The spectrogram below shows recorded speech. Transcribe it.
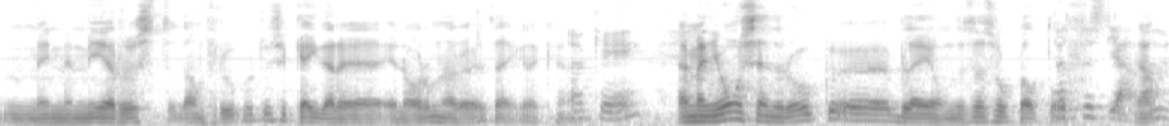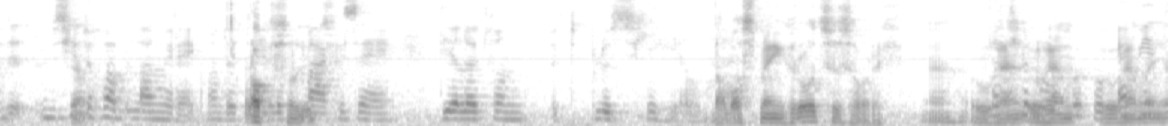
met, met meer rust dan vroeger. Dus ik kijk daar eh, enorm naar uit eigenlijk. ja. Oké. En mijn jongens zijn er ook eh, blij om, dus dat is ook wel tof. Dat is ja, misschien Ja. toch wel belangrijk, want uiteindelijk Absoluut. maken zij deel uit van het plusgeheel. Dat hè. was mijn grootste zorg. hè. Hoe Dat gaan, hoe geloof gaan, ik ook. hoe Heb gaan je het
